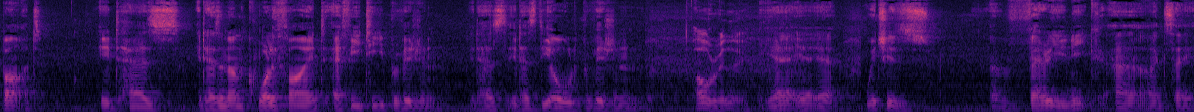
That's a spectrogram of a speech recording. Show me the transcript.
But it has it has an unqualified FET provision. It has it has the old provision Oh, really? yeah, yeah, yeah. Which is very unique, uh, I'd say,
